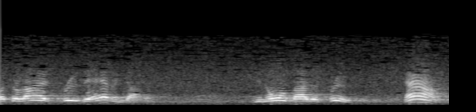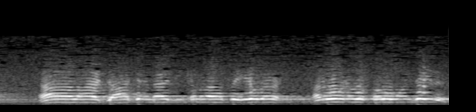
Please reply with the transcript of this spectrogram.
but their lives prove they haven't got it. You know them by their fruit. Now, now, Elijah, I can imagine coming off the hill there. I know another fellow one day that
